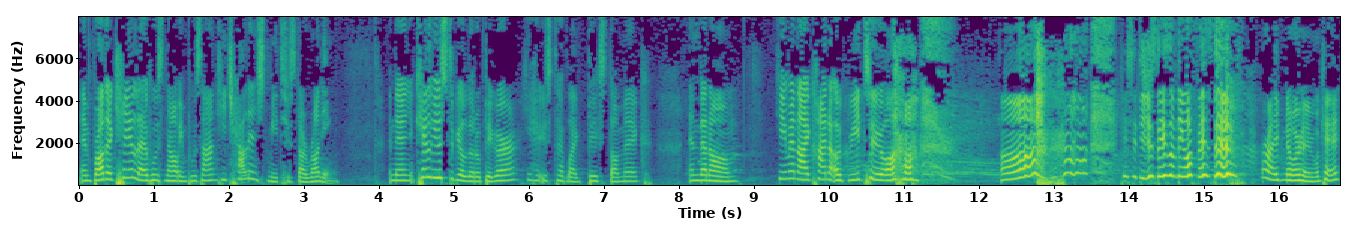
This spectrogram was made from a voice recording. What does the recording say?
And brother Caleb, who's now in Busan, he challenged me to start running. And then Caleb used to be a little bigger. He used to have like big stomach. And then, um, him and I kind of agreed to, uh, uh, did you say something offensive? All right, ignore him, okay?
